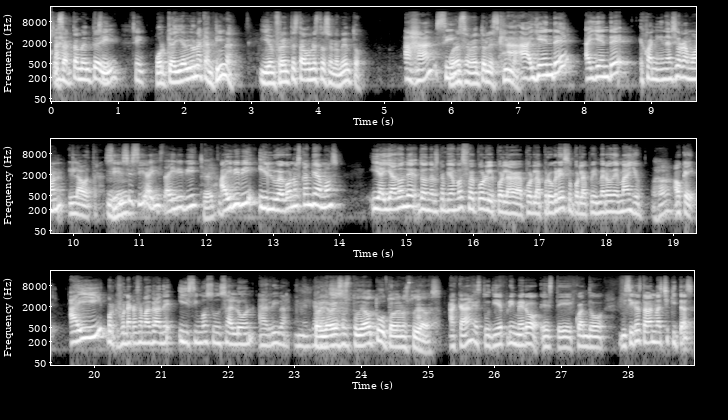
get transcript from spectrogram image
Ajá, exactamente sí, ahí, sí. porque ahí había una cantina y enfrente estaba un estacionamiento, Ajá, sí. un estacionamiento en la esquina. A- Allende, Allende, Juan Ignacio Ramón y la otra. Sí, Ujú. sí, sí, ahí, ahí viví. Fíjate. Ahí viví y luego nos cambiamos. Y allá donde, donde nos cambiamos fue por, el- por, la, por la Progreso, por la Primero de Mayo. Ajá. Ok, Ahí, porque fue una casa más grande, hicimos un salón arriba en el ¿Pero ya habías estudiado tú o todavía no estudiabas? Acá estudié primero, este, cuando mis hijas estaban más chiquitas,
